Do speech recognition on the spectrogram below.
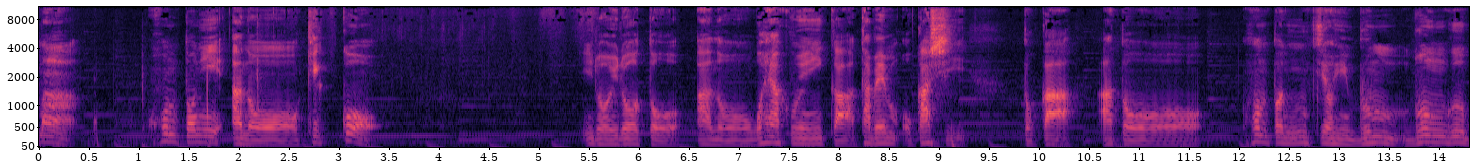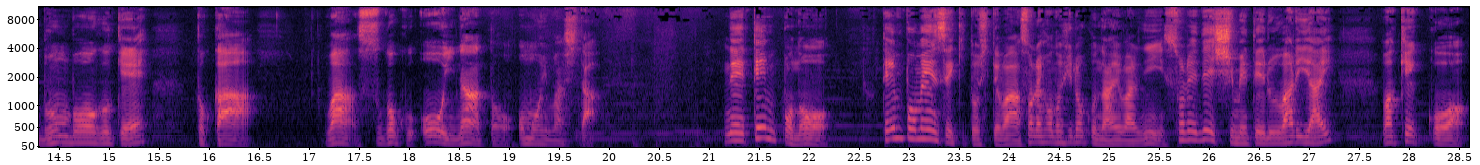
まあ本当にあのー、結構いろいろとあの、500円以下食べお菓子とかあと本当に日用品文文具文房具系とかはすごく多いなと思いました。で店舗の店舗面積としてはそれほど広くない割にそれで占めてる割合は結構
